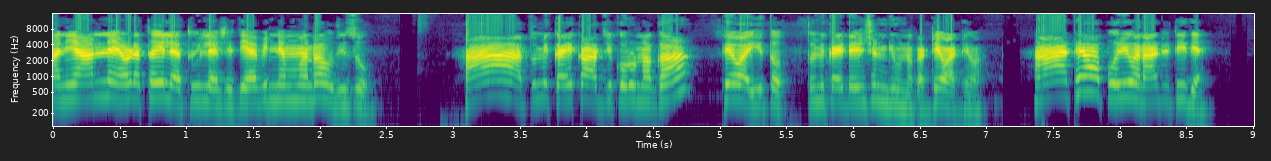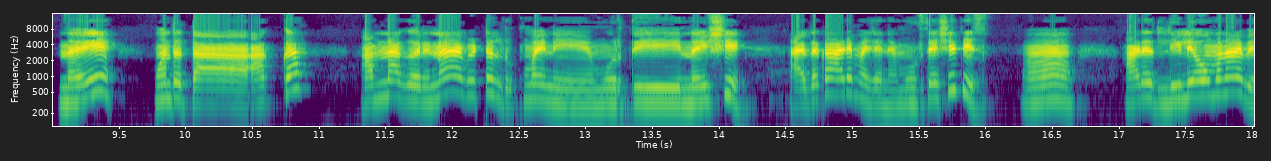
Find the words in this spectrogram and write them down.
आणि अन्न एवढ्या थैल्या थुल्या शेती या बी नेमन राहू देसो हो. हा तुम्ही काही काळजी करू नका. ठेवा इथं. तुम्ही काही टेन्शन घेऊ नका. ठेवा ठेवा. हा ठेवा पोरीवर आधी द्या. नाही म्हणतात अक्का आमना घरी ना विठ्ठल रुक्मिणी मूर्ती नाहीशी आता काढे माझ्या नाही मूर्ती अशी तीच? अरे लिहिले हो म्हणावे.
